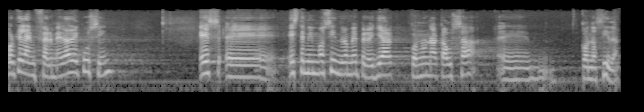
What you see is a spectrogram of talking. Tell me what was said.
Porque la enfermedad de Cushing es eh, este mismo síndrome, pero ya con una causa eh, conocida.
